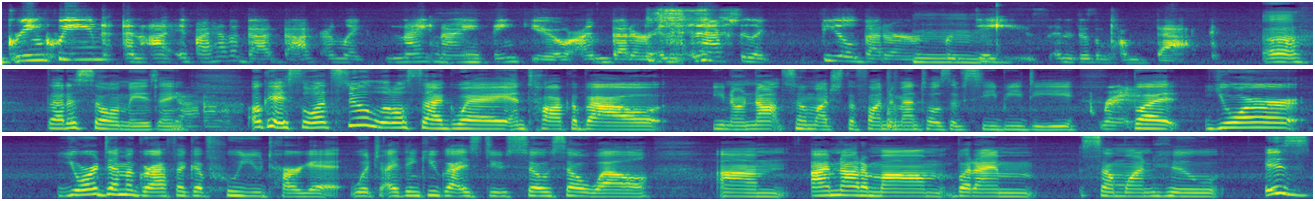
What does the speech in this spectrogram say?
Green Queen, and I, if I have a bad back, I'm like night night, thank you, I'm better, and, and actually like feel better for Mm. days, and it doesn't come back. Ugh, that is so amazing. Yeah. Okay, so let's do a little segue and talk about, you know, not so much the fundamentals of CBD, Right. but your your demographic of who you target, which I think you guys do so so well. Um, I'm not a mom, but I'm someone who is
